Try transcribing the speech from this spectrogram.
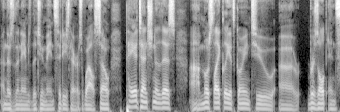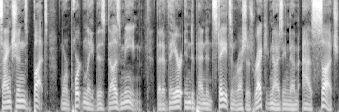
and those are the names of the two main cities there as well. So pay attention to this. Uh, most likely, it's going to uh, result in sanctions, but more importantly, this does mean that if they are independent states and Russia is recognizing them as such,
